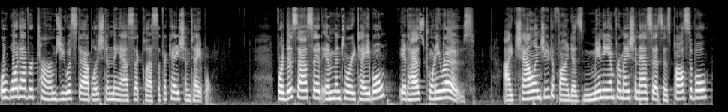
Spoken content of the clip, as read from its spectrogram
or whatever terms you established in the asset classification table. For this asset inventory table, it has 20 rows. I challenge you to find as many information assets as possible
